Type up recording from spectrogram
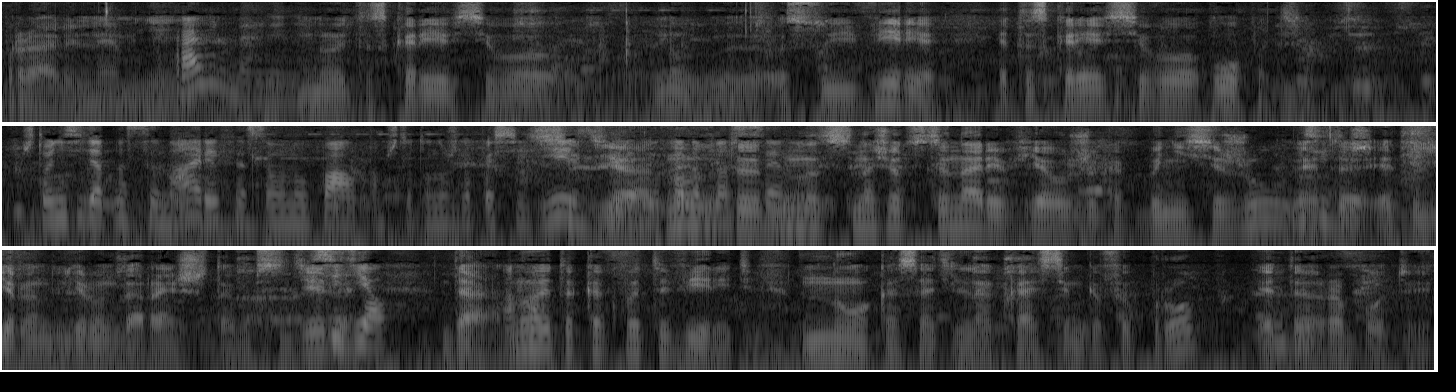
Правильное мнение. Правильное мнение? Ну, это, скорее всего... Ну, э, суеверие, это, скорее всего, опыт. Что они сидят на сценариях, если он упал, там что-то нужно посидеть Сидят. Ну, выходом на это, сцену. нас- насчет сценариев я уже как бы не сижу. это, сидишь. это ерун- ерунда. Раньше там сидели. Сидел. Да, но Ага. это как в это верить. Но касательно кастингов и проб, это работает.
